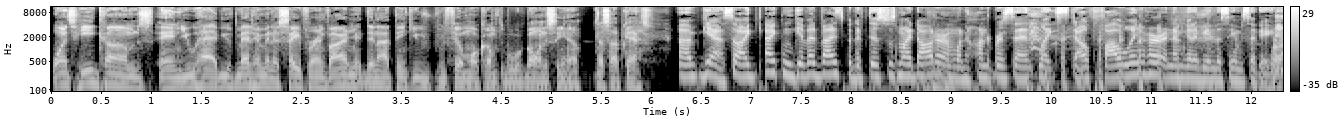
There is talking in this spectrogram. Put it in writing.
once he comes and you have you've met him in a safer environment, then I think you feel more comfortable with going to see him. What's up, Cass? Um, yeah, so I, I can give advice, but if this was my daughter, I'm 100% like stealth following her and I'm going to be in the same city.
